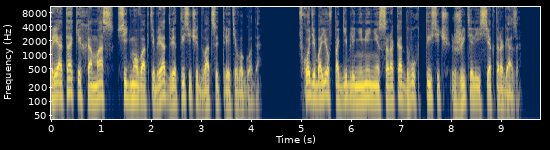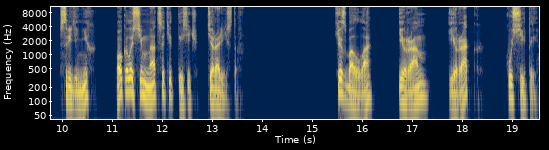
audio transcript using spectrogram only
при атаке Хамас 7 октября 2023 года. В ходе боев погибли не менее 42 тысяч жителей сектора Газа. Среди них около 17 тысяч террористов. Хезбалла, Иран, Ирак, хуситы.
